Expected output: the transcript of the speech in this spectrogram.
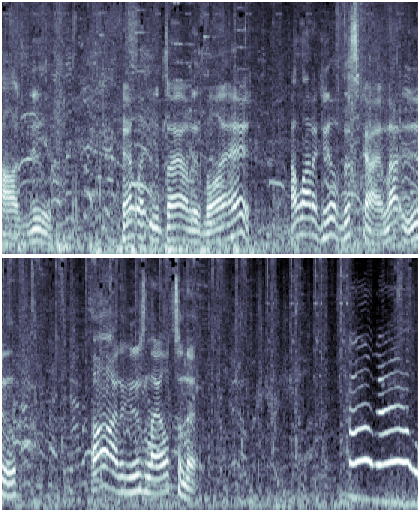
Oh. Can't let you on this boy. Hey, I want to heal this guy, not you. Oh, I didn't use my ultimate. Oh yeah,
